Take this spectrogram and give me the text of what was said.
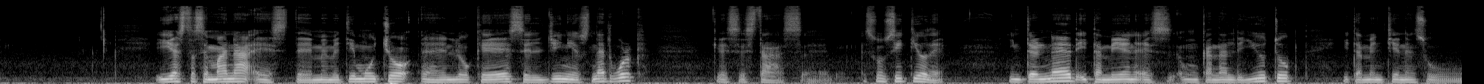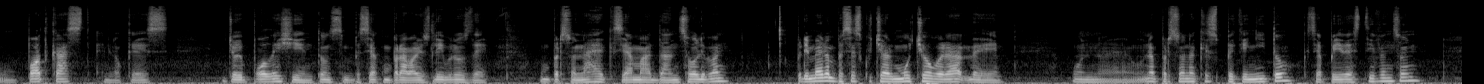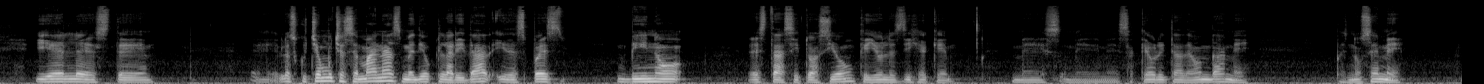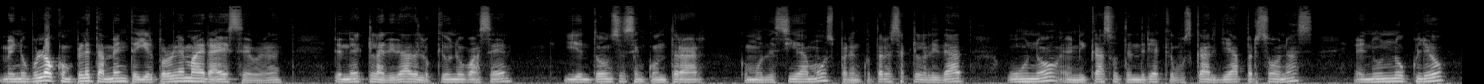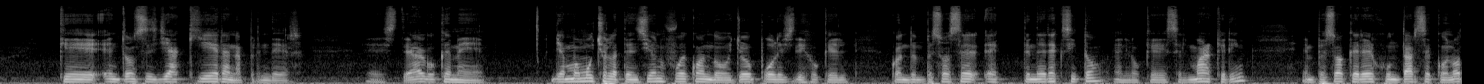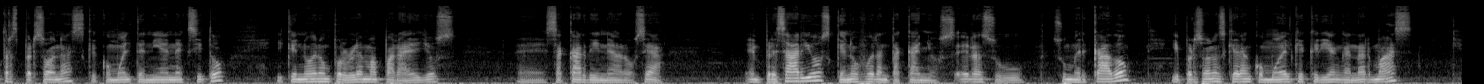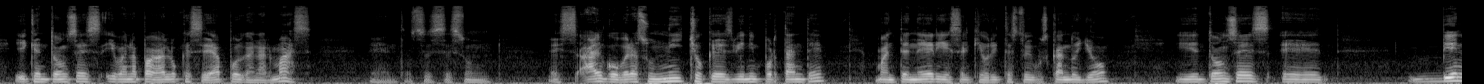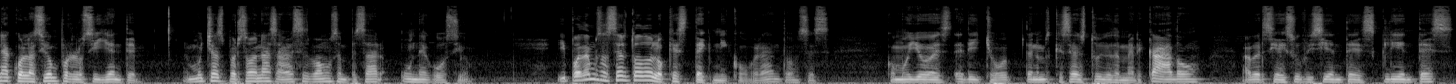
Y esta semana este, me metí mucho en lo que es el Genius Network, que es estas, eh, es un sitio de internet y también es un canal de YouTube y también tienen su podcast en lo que es Joy Polish y entonces empecé a comprar varios libros de un personaje que se llama Dan Sullivan. Primero empecé a escuchar mucho, ¿verdad? De una, persona que es pequeñito, que se apellida Stevenson. Y él, este, eh, lo escuché muchas semanas, me dio claridad y después vino esta situación que yo les dije que me, me, me saqué ahorita de onda, me, pues no sé, me, me nubló completamente y el problema era ese, ¿verdad? Tener claridad de lo que uno va a hacer y entonces encontrar, como decíamos, para encontrar esa claridad, uno, en mi caso, tendría que buscar ya personas en un núcleo que entonces ya quieran aprender. Este, algo que me llamó mucho la atención fue cuando Joe Polish dijo que él, cuando empezó a hacer, eh, tener éxito en lo que es el marketing, empezó a querer juntarse con otras personas que como él tenían éxito y que no era un problema para ellos eh, sacar dinero. O sea, empresarios que no fueran tacaños. Era su, su mercado y personas que eran como él que querían ganar más y que entonces iban a pagar lo que sea por ganar más. Entonces es un es algo, verás, un nicho que es bien importante mantener y es el que ahorita estoy buscando yo. Y entonces eh, viene a colación por lo siguiente. Muchas personas a veces vamos a empezar un negocio y podemos hacer todo lo que es técnico, ¿verdad? Entonces, como yo he, dicho, tenemos que hacer estudio de mercado, a ver si hay suficientes clientes,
